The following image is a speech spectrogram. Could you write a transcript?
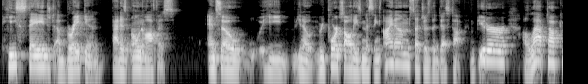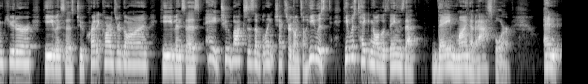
he staged a break-in at his own office. And so he, you know, reports all these missing items, such as the desktop computer, a laptop computer. He even says two credit cards are gone. He even says, "Hey, two boxes of blank checks are gone." So he was he was taking all the things that they might have asked for, and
